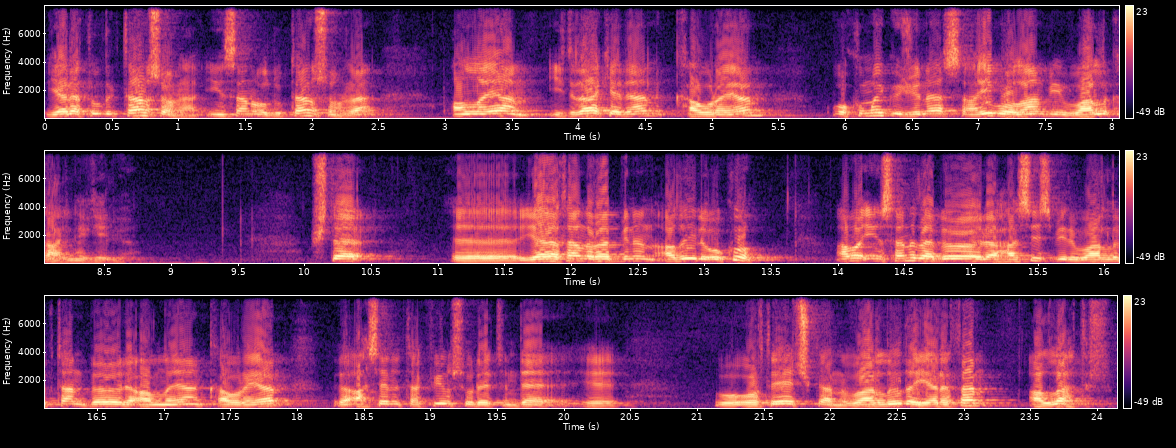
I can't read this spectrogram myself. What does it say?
yaratıldıktan sonra, insan olduktan sonra anlayan, idrak eden, kavrayan, okuma gücüne sahip olan bir varlık haline geliyor. İşte e, yaratan Rabbinin adıyla oku ama insanı da böyle hasis bir varlıktan böyle anlayan, kavrayan ve ahsen-i takvim suretinde e, ortaya çıkan varlığı da yaratan Allah'tır.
